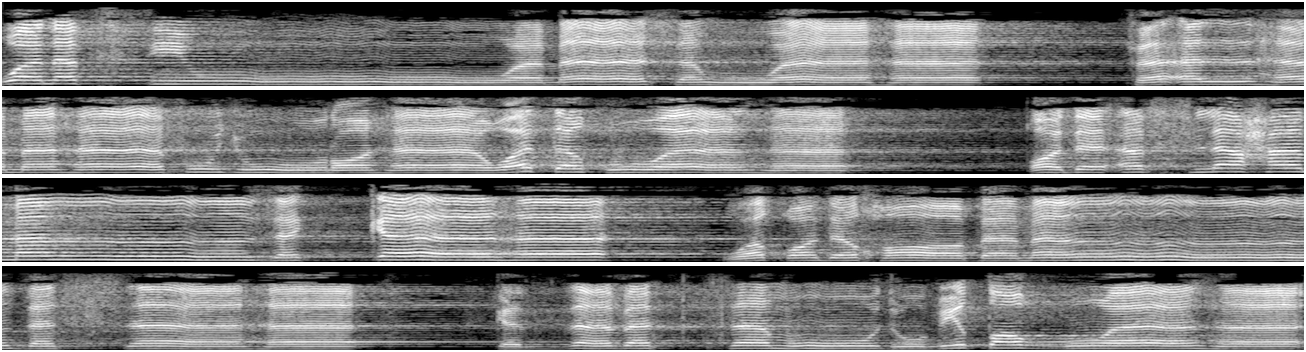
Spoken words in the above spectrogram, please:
ونفس وما سواها فألهمها فجورها وتقواها قد أفلح من زكاها وقد خاب من دساها كذبت ثمود بطغواها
